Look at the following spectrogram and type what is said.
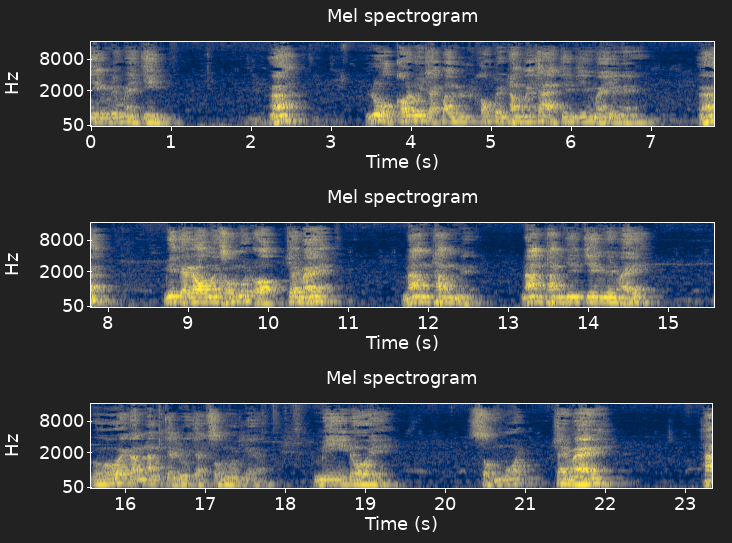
จริงหรือไม่จริงฮะลูกเขารู้จักว่าเขาเป็นธรรมชาติจริงๆไหมอยู่เนี่ยฮะ มีแต่เรามาสมมุติออกใช่ไหมนามธรรมเนี่ยนามธรรมจริงๆมีไหม โอ้ยกำลังจะรู้จักสมมุติแล้ว มีโดยสมมุติ ใช่ไหม ถ้า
